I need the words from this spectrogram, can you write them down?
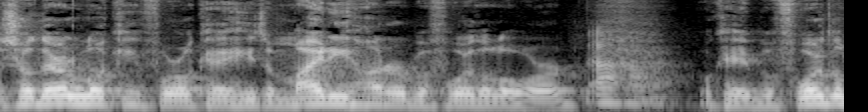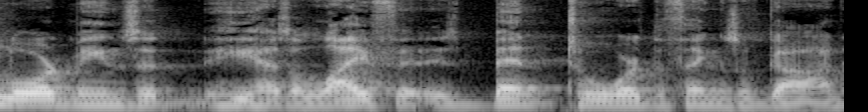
So they're looking for okay, he's a mighty hunter before the Lord. Uh-huh. Okay, before the Lord means that he has a life that is bent toward the things of God.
